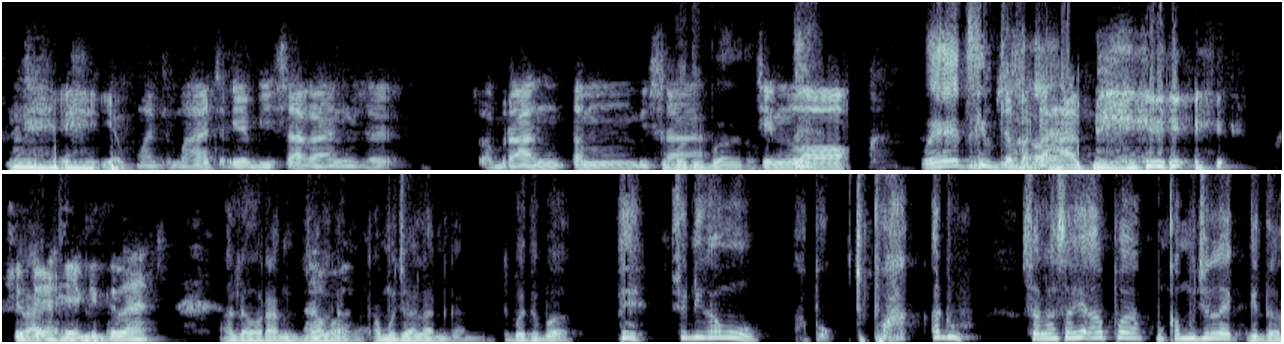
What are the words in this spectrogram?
ya macam-macam. Ya bisa kan, bisa, bisa berantem, bisa tiba-tiba gitu. cinlok, Weh, patah hati. Kirain ya gitulah. Ada orang jalan, kamu jalan kan, tiba-tiba, eh sini kamu, kapok, cepak, aduh, salah saya apa, kamu jelek gitu.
